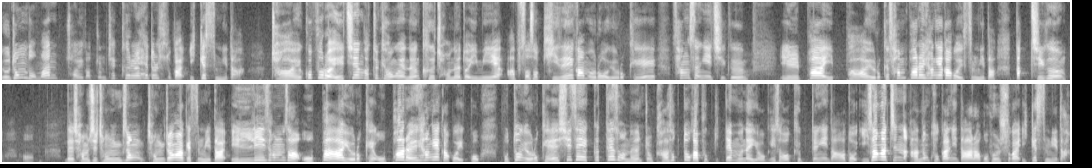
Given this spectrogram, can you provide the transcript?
요 정도만 저희가 좀 체크를 해둘 수가 있겠습니다. 자, 에코프로 HN 같은 경우에는 그 전에도 이미 앞서서 기대감으로 이렇게 상승이 지금 1파, 2파, 이렇게 3파를 향해 가고 있습니다. 딱 지금 어, 네, 잠시 정정 정정하겠습니다. 1, 2, 3, 4, 5파 이렇게 5파를 향해 가고 있고 보통 이렇게 시세의 끝에서는 좀 가속도가 붙기 때문에 여기서 급등이 나와도 이상하지는 않은 구간이다라고 볼 수가 있겠습니다.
